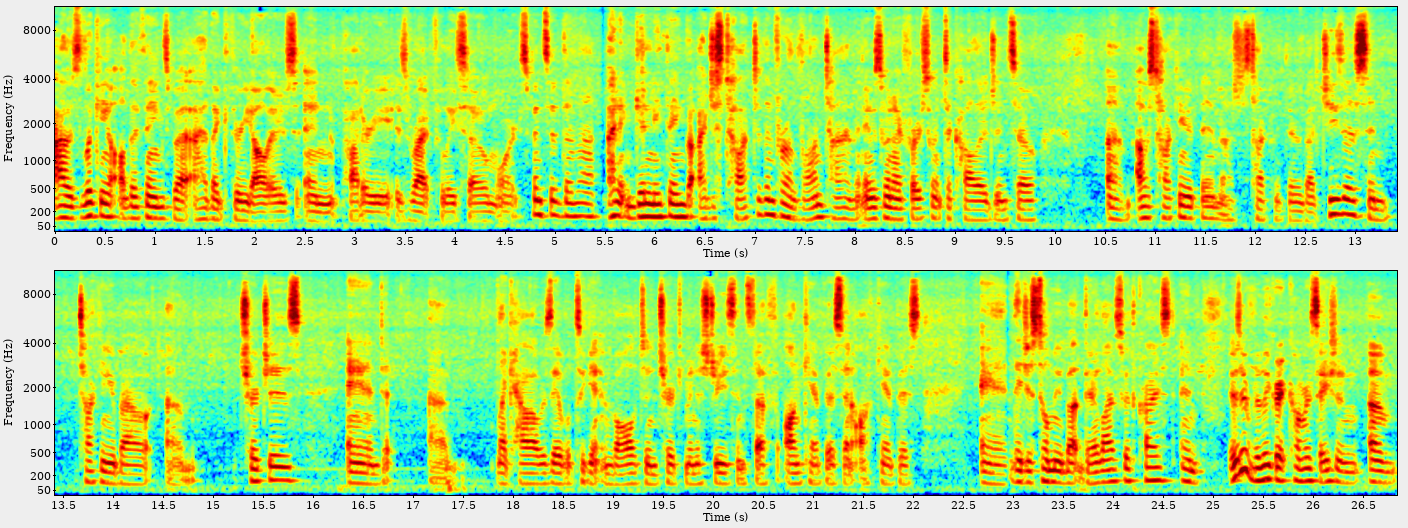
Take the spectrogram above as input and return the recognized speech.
I was looking at other things, but I had like $3, and pottery is rightfully so more expensive than that. I didn't get anything, but I just talked to them for a long time, and it was when I first went to college, and so um, I was talking with them, I was just talking with them about Jesus, and talking about um, churches, and um, like how I was able to get involved in church ministries and stuff on campus and off campus, and they just told me about their lives with Christ, and it was a really great conversation. Um,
